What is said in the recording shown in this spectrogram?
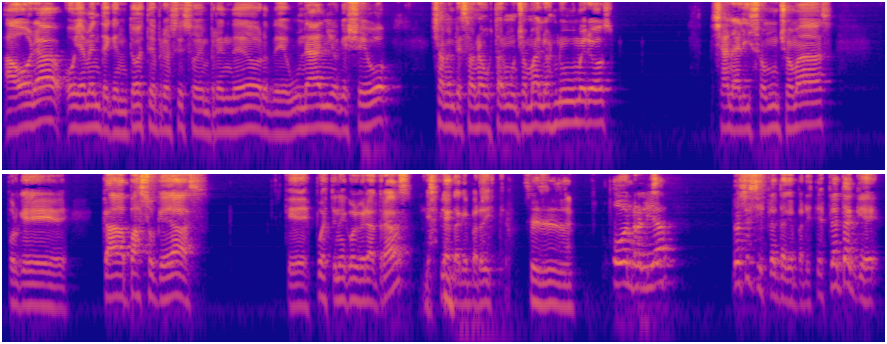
ahora, obviamente, que en todo este proceso de emprendedor de un año que llevo, ya me empezaron a gustar mucho más los números. Ya analizo mucho más. Porque cada paso que das, que después tenés que volver atrás, es plata que perdiste. Sí, sí, sí. O en realidad, no sé si es plata que perdiste, es plata que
